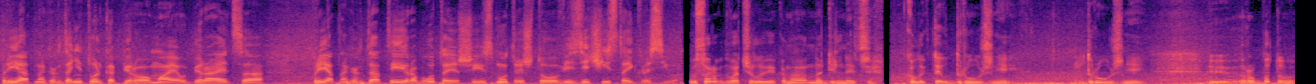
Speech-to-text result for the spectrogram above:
приятно, когда не только 1 мая убирается, приятно, когда ты работаешь и смотришь, что везде чисто и красиво. 42 чоловіка на, на дільниці. Колектив дружній, дружній. Е, Роботу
